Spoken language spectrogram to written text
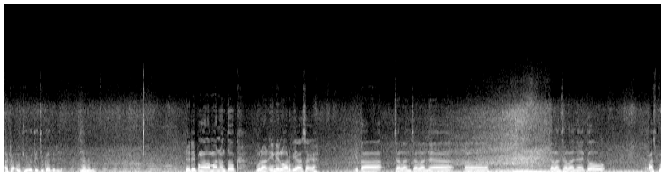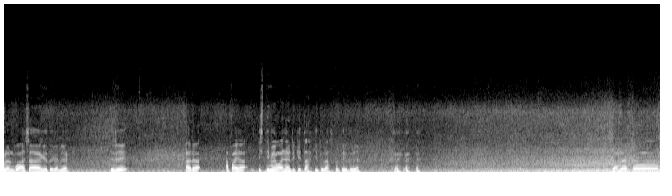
ada uti-uti juga di sana tuh. Jadi pengalaman untuk bulan ini luar biasa ya. Kita jalan-jalannya eh, jalan-jalannya itu pas bulan puasa gitu kan ya. Jadi ada apa ya istimewanya dikit lah gitulah seperti itu ya. Assalamualaikum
